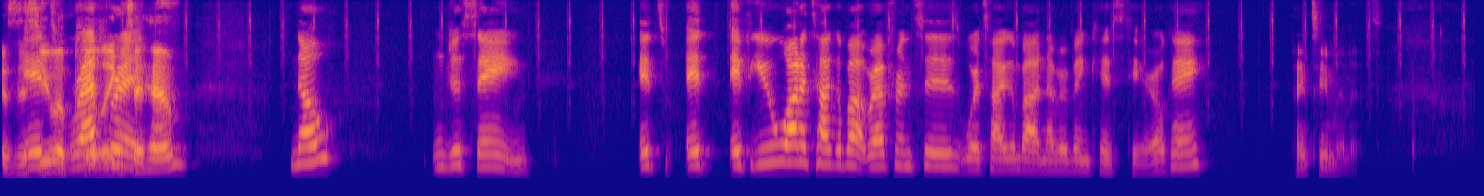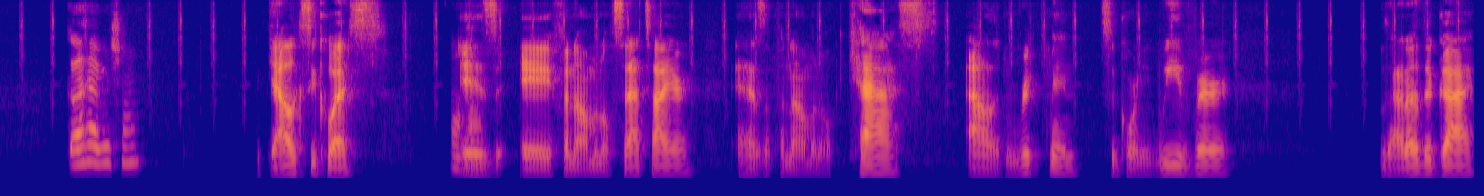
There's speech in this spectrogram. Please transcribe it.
Is this It's you appealing to him? No, I'm just saying. It's it. If you want to talk about references, we're talking about Never Been Kissed here. Okay, 19 minutes. go ahead, Rashawn. Galaxy Quest Uh-huh. is a phenomenal satire. It has a phenomenal cast. Alan Rickman, Sigourney Weaver, that other guy,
